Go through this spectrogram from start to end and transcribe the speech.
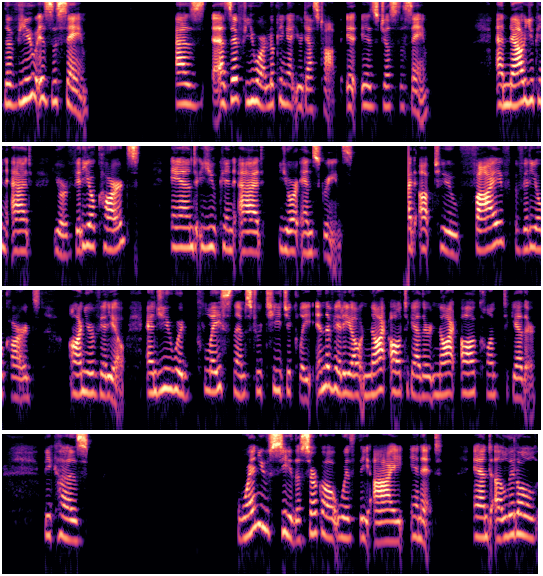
The view is the same as, as if you are looking at your desktop. It is just the same. And now you can add your video cards and you can add your end screens add up to five video cards on your video and you would place them strategically in the video, not all together, not all clumped together. Because when you see the circle with the eye in it and a little,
